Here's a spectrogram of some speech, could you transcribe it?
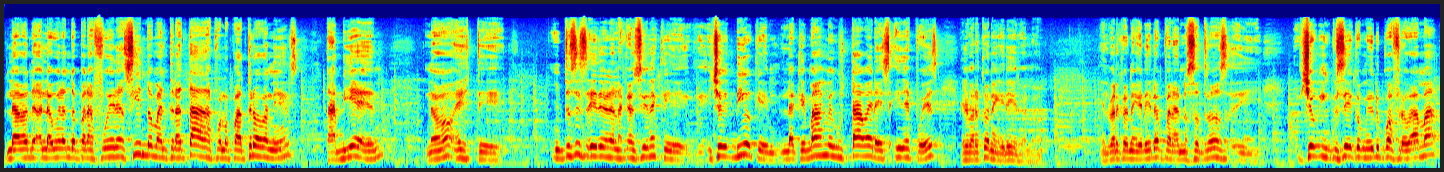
laborando para afuera, siendo maltratadas por los patrones, también, ¿no? Este, entonces eran las canciones que, yo digo que la que más me gustaba era esa, y después el barco negrero, ¿no? El barco negrero para nosotros, yo inclusive con mi grupo Afrogama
